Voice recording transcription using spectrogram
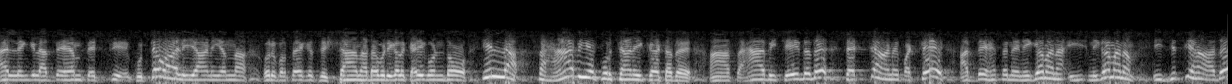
അല്ലെങ്കിൽ അദ്ദേഹം തെറ്റ് കുറ്റവാളിയാണ് എന്ന ഒരു പ്രത്യേക ശിക്ഷാ നടപടികൾ കൈകൊണ്ടോ? ഇല്ല സഹാബിയെ കുറിച്ചാണ് ഈ കേട്ടത്. ആ സഹാബി ചെയ്തത് തെറ്റാണ്. പക്ഷേ അദ്ദേഹത്തിന്റെ നിഗമന നിഗമനം ഈ ജിത്യഹാദ്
